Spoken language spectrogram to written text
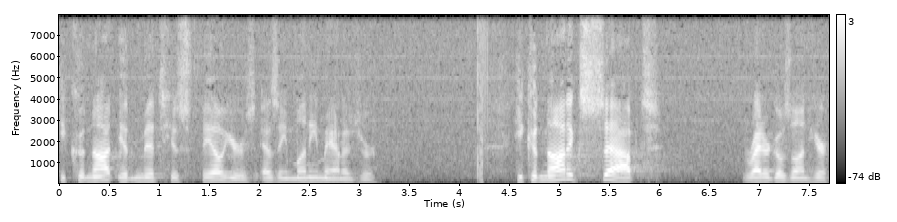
he could not admit his failures as a money manager. He could not accept, the writer goes on here,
